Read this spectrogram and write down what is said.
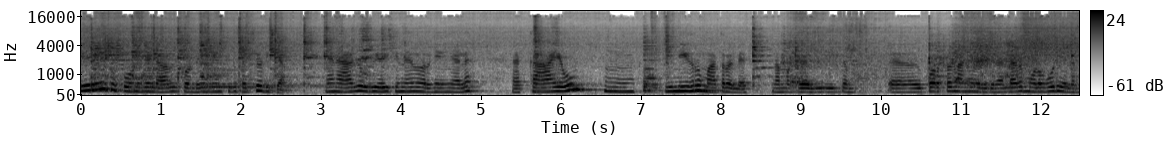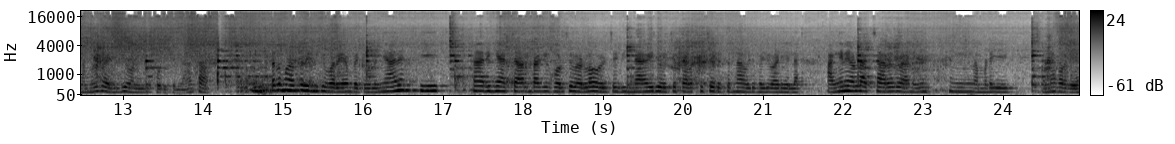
ഏത് ഫോണിലെ ലാവിൽ കൊണ്ടുപോയി എനിക്കിത് പരിശോധിക്കാം. ഞാൻ ആകെ ഉപയോഗിക്കുന്നതെന്ന് പറഞ്ഞു കഴിഞ്ഞാൽ കായവും വിനീറും മാത്രമല്ലേ നമുക്ക് ഈ പുറത്തുനിന്ന് അങ്ങനെ കഴിക്കുന്നത് അല്ലാതെ മുളക് നമ്മൾ കഴുകി ഉണങ്ങി പൊടിക്കുന്നത്. കേട്ടോ ഇത്ര മാത്രമേ എനിക്ക് പറയാൻ പറ്റുള്ളൂ. ഞാൻ ഈ നാരങ്ങ അച്ചാറുണ്ടാക്കി കുറച്ച് വെള്ളം ഒഴിച്ച് വിനാഗിരി ഒഴിച്ച് തിളപ്പിച്ചെടുക്കുന്ന ഒരു പരിപാടിയല്ല. അങ്ങനെയുള്ള അച്ചാറുകളാണ് ഈ നമ്മുടെ ഈ എന്നാ പറയുക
